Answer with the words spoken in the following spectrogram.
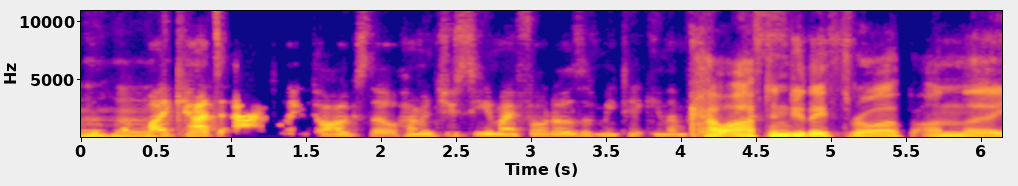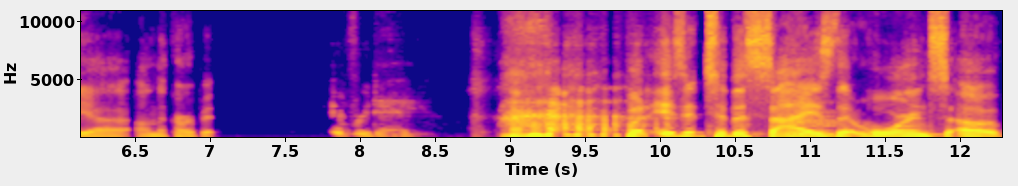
Mhm. My cats act like dogs, though. Haven't you seen my photos of me taking them? How walks? often do they throw up on the uh, on the carpet? Every day. But is it to the size that warrants a,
